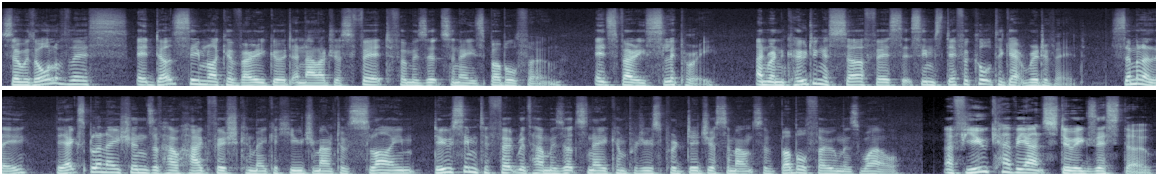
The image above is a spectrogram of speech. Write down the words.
So with all of this, it does seem like a very good analogous fit for Mizutsune's bubble foam. It's very slippery, and when coating a surface it seems difficult to get rid of it. Similarly, the explanations of how hagfish can make a huge amount of slime do seem to fit with how Mizutsune can produce prodigious amounts of bubble foam as well. A few caveats do exist though,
